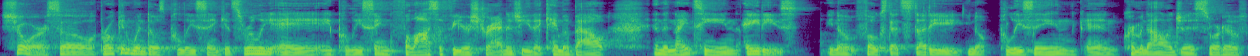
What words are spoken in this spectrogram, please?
Sure. So, broken windows policing, it's really a, a policing philosophy or strategy that came about in the 1980s. You know, folks that study, you know, policing and criminologists sort of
